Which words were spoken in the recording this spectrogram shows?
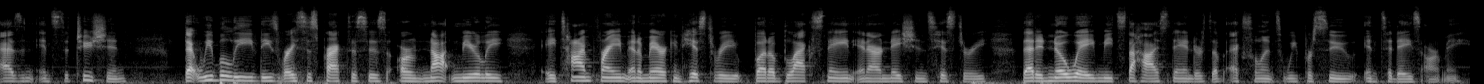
as an institution that we believe these racist practices are not merely a time frame in American history, but a black stain in our nation's history that in no way meets the high standards of excellence we pursue in today's Army.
